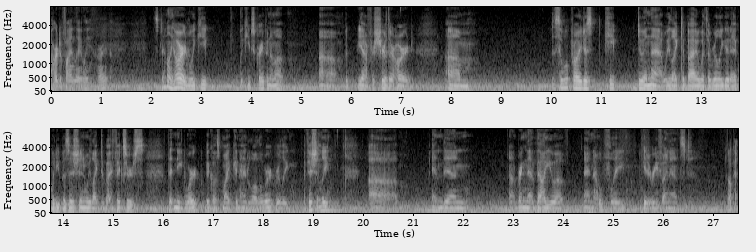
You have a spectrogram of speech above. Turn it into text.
hard to find lately, right? it's definitely hard. We keep we keep scraping them up, uh, but yeah, for sure they're hard. Um, so we'll probably just keep doing that. We like to buy with a really good equity position. We like to buy fixers that need work because Mike can handle all the work really efficiently, um, and then uh, bring that value up and hopefully get it refinanced. Okay.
